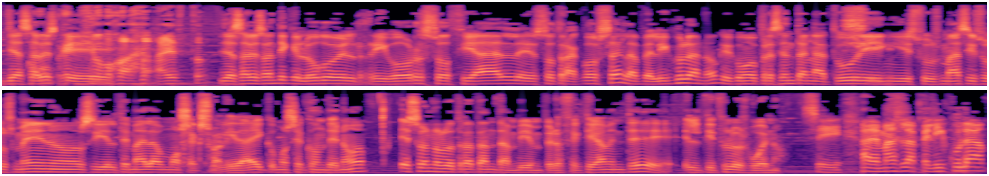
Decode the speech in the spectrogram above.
Ya sabes que... premio a, a esto. Ya sabes, Santi, que luego el rigor social es otra cosa en la película, ¿no? Que cómo presentan a Turing y sus más y sus menos y el tema de la homosexualidad y cómo se condenó, eso no lo tratan tan bien, pero efectivamente el título es bueno. Sí, además la película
